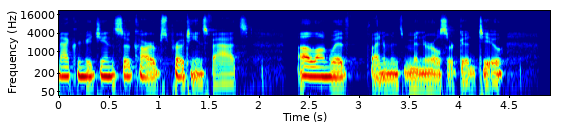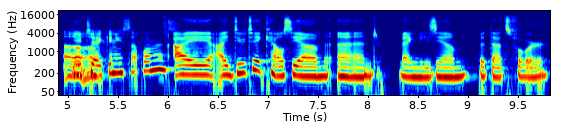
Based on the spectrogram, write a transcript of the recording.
macronutrients so carbs, proteins, fats along with vitamins and minerals are good too. Do you Um, take any supplements? I I do take calcium and magnesium, but that's for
